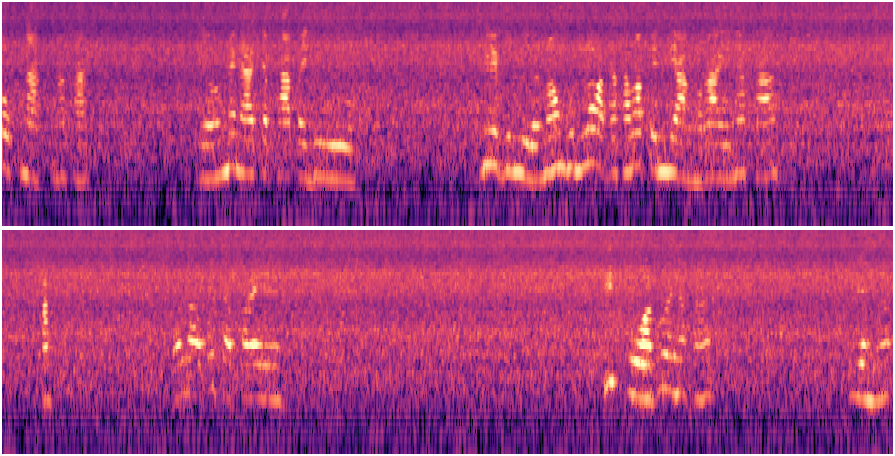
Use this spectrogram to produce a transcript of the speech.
ตกหนักนะคะ เดี๋ยวแม่นาจะพาไปดูแม่บุญเหลือน้องบุญรอดนะคะ ว่าเป็นอย่างไรนะคะค่ะแล้วเราก็จะไปที่ครัวด้วยนะคะ เตรียมแล้ว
